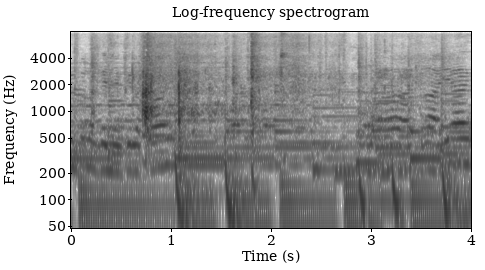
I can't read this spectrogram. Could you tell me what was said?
Marami ko na ganyan kinakain. Wala, Ryan.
